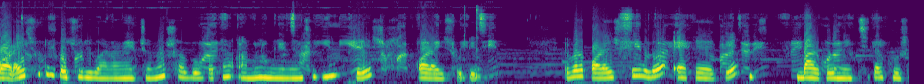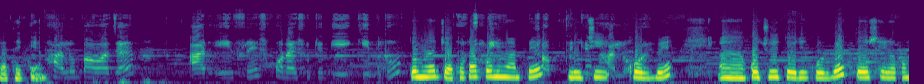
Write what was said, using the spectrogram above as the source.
কড়াইশুটির কচুরি বানানোর জন্য সর্বপ্রথম আমি নিয়ে নিয়েছি ফ্রেশ কড়াইশুটি। এবার কড়াইশুটিগুলো একে একে বার করে নিচ্ছি তার খোসা থেকে। ভালো পাওয়া যায়। আর এই ফ্রেশ কড়াইশুটি দিয়েই কিন্তু তোমরা যতটা পরিমাপে লুচি করবে কচুরি তৈরি করবে তো সেরকম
